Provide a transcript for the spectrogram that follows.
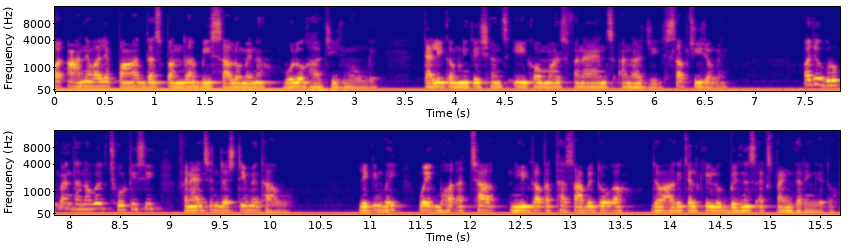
और आने वाले पाँच, दस, पंद्रह, बीस सालों में ना वो लोग हर चीज़ में होंगे। Telecommunications e commerce finance energy सब चीज़ों में। और जो ग्रुपमैन था ना वो एक छोटी सी फाइनेंस इंडस्ट्री में था वो। लेकिन भाई, वो एक बहुत अच्छा नील का पत्थर साबित होगा जब आगे चल के लोग बिज़नेस एक्सपेंड करेंगे तो।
